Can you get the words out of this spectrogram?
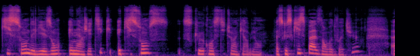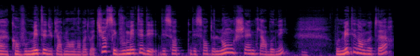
qui sont des liaisons énergétiques et qui sont ce que constitue un carburant. Parce que ce qui se passe dans votre voiture, euh, quand vous mettez du carburant dans votre voiture, c'est que vous mettez des, sortes, de longues chaînes carbonées. Vous le mettez dans le moteur.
